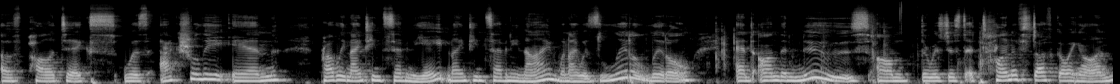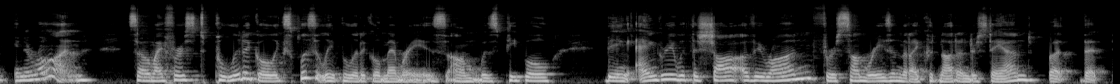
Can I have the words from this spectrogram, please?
of politics was actually in probably 1978, 1979, when I was little, little. And on the news, um, there was just a ton of stuff going on in Iran. So my first political, explicitly political memories um, was people being angry with the Shah of Iran for some reason that I could not understand, but that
